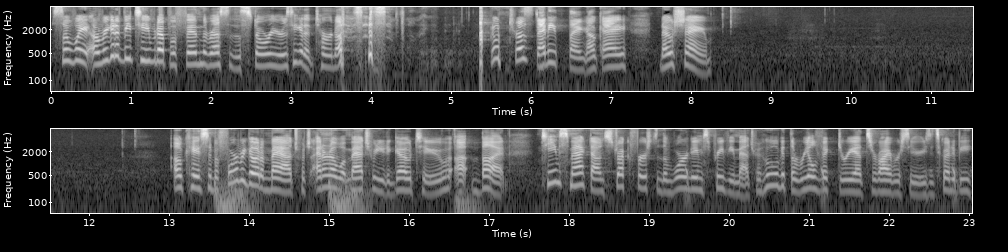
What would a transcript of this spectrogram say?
So wait, are we gonna be teaming up with Finn the rest of the story, or is he gonna turn on us? I don't trust anything, okay? No shame. Okay, so before we go to match, which I don't know what match we need to go to, uh, but Team SmackDown struck first in the War Games preview match, but who will get the real victory at Survivor Series? It's going to be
